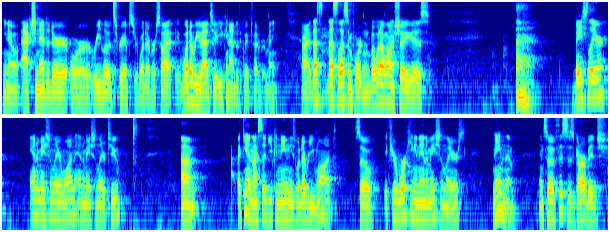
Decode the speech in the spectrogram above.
you know, action editor or reload scripts or whatever. So I, whatever you add to it, you can add to the quick favorite menu. All right, that's, that's less important. But what I want to show you is base layer, animation layer one, animation layer two. Um, again, I said you can name these whatever you want. So if you're working in animation layers, name them. And so if this is garbage,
